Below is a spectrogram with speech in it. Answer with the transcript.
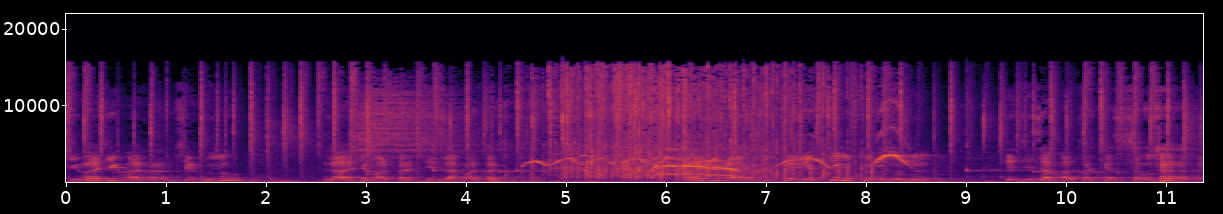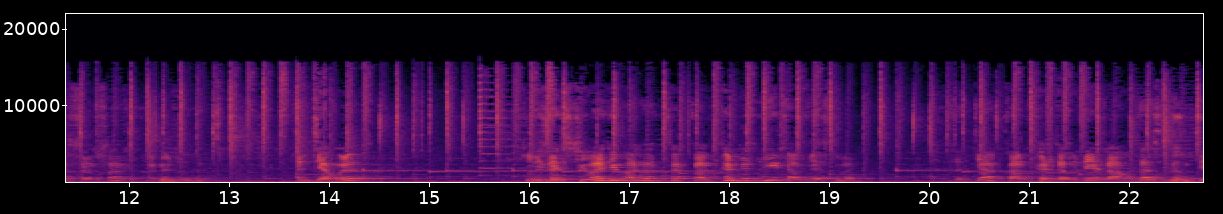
शिवाजी महाराजांचे गुरु राजमाता जिजामाता शिवाजी महाराजांचे व्यक्तिमत्व घडवलं ते जिजामातांच्या संसाराचं संसारातनं घडवलं. आणि त्यामुळे तुम्ही जर शिवाजी महाराजांचा कालखंड नीट अभ्यास करा तर त्या कालखंडामध्ये रामदास नव्हते.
